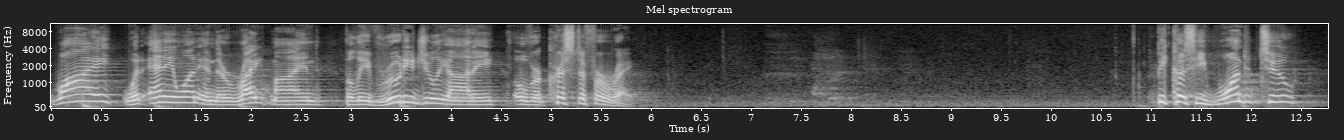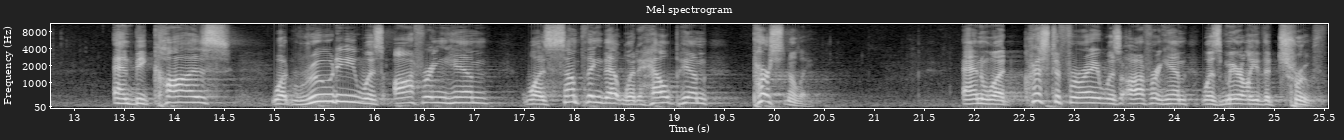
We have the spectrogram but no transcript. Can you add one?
Why would anyone in their right mind believe Rudy Giuliani over Christopher Wray? Because he wanted to, and because what Rudy was offering him was something that would help him personally. And what Christopher Wray was offering him was merely the truth.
